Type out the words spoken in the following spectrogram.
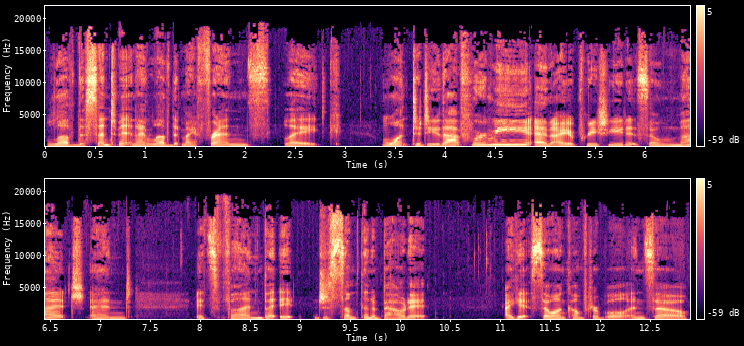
love the sentiment and I love that my friends like want to do that for me and I appreciate it so much and it's fun but it just something about it I get so uncomfortable and so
